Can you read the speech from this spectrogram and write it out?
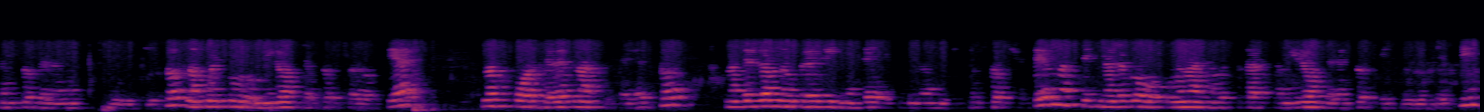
897 800, на культуру 1 545, на спорт 19 900, на державне управління 9 мільйонів 814, на житлово-комунальне господарство 1 987,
